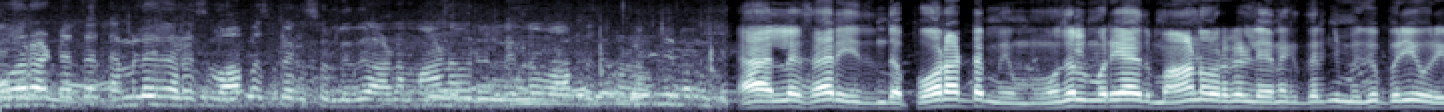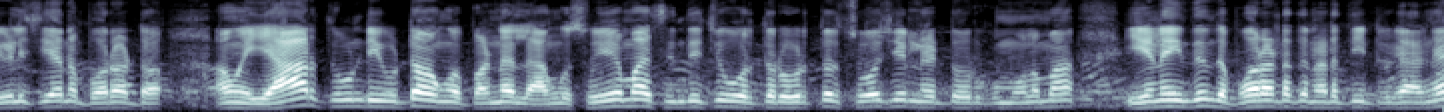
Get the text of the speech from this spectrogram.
போராட்டத்தை தமிழக அரசு வாபஸ் பெற சொல்லுது. ஆனா மாணவர்கள் இன்னும் வாபஸ் ஆ இல்லை சார் இது இந்த போராட்டம் முதல் முறையாக இது மாணவர்கள் எனக்கு தெரிஞ்சு மிகப்பெரிய ஒரு எழுச்சியான போராட்டம். அவங்க யார் தூண்டி விட்டோ அவங்க பண்ணலை. அவங்க சுயமாக சிந்திச்சு ஒருத்தர் ஒருத்தர் சோஷியல் நெட்வொர்க் மூலமாக இணைந்து இந்த போராட்டத்தை நடத்திட்டு இருக்காங்க.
